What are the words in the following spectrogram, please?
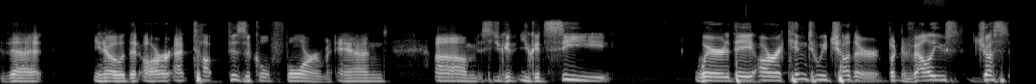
that you know that are at top physical form and um, so you could you could see where they are akin to each other but values just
